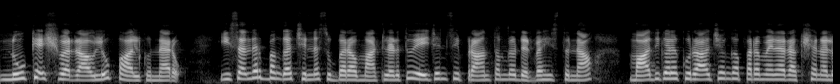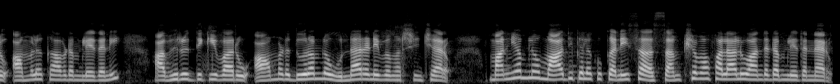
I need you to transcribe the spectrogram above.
నూకేశ్వరరావులు పాల్గొన్నారు. ఈ సందర్భంగా చిన్న సుబ్బారావు మాట్లాడుతూ ఏజెన్సీ ప్రాంతంలో నిర్వహిస్తున్న మాదిగలకు రాజ్యాంగపరమైన రక్షణలు అమలు కావడం లేదని అభివృద్ధికి వారు ఆమడ దూరంలో ఉన్నారని విమర్శించారు. మన్యంలో మాదిగలకు కనీస సంక్షేమ ఫలాలు అందడం లేదన్నారు.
